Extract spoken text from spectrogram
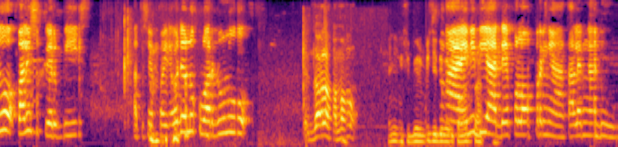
itu paling supir bis atau siapa ya udah lu keluar dulu Enggak lah, nggak mau. Anjing si Birbi jadi nah ini dia developernya kalian ngadu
